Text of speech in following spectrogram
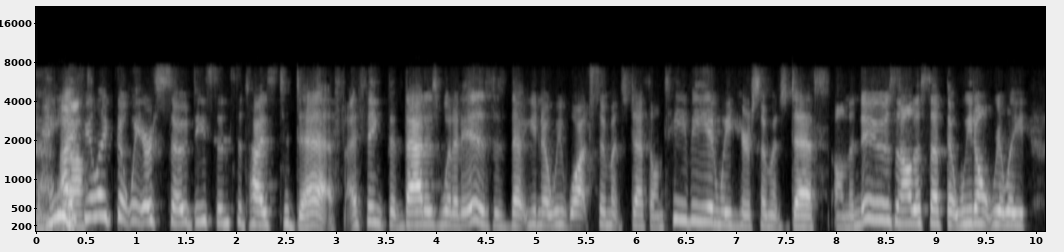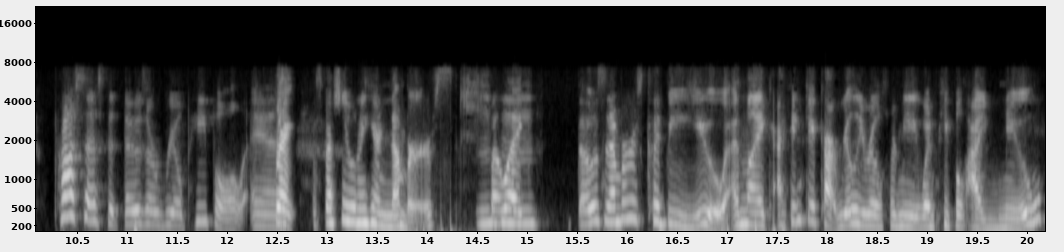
Right. I feel like that we are so desensitized to death. I think that that is what it is is that you know we watch so much death on TV and we hear so much death on the news and all this stuff that we don't really process that those are real people and right, especially when we hear numbers. But like Mhm. those numbers could be you. And like I think it got really real for me when people I knew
